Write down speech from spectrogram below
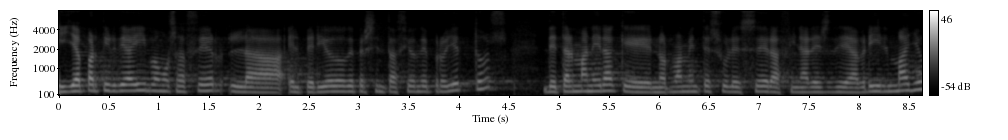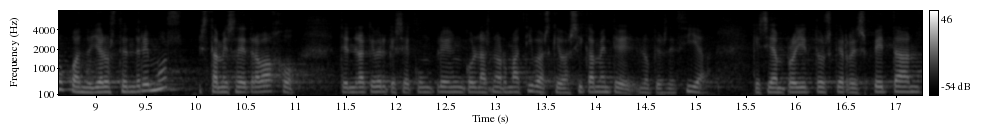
Y ya a partir de ahí vamos a hacer el periodo de presentación de proyectos, de tal manera que normalmente suele ser a finales de abril, mayo, cuando ya los tendremos. Esta mesa de trabajo tendrá que ver que se cumplen con las normativas, que básicamente, lo que os decía, que sean proyectos que respetan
